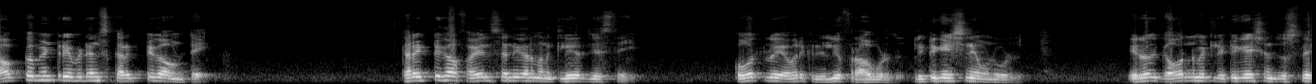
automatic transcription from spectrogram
డాక్యుమెంటరీ ఎవిడెన్స్ కరెక్ట్గా ఉంటే కరెక్ట్గా ఫైల్స్ అన్ని కానీ మనం క్లియర్ చేస్తే కోర్టులో ఎవరికి రిలీఫ్ రాకూడదు లిటిగేషన్ ఉండకూడదు. ఈరోజు గవర్నమెంట్ లిటిగేషన్ చూస్తే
